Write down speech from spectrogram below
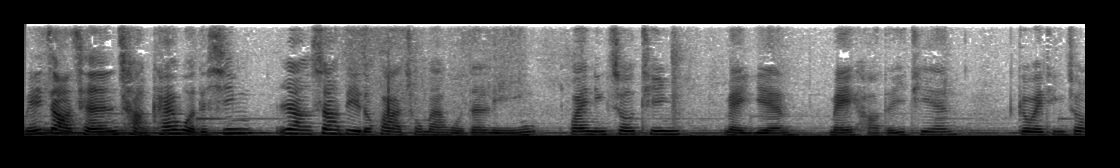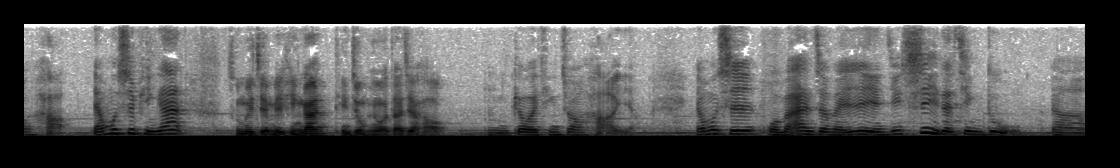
每早晨敞开我的心，让上帝的话充满我的灵。欢迎您收听美言美好的一天，各位听众好，杨牧师平安，姊妹姐妹平安，听众朋友大家好。嗯，各位听众好，杨杨牧师，我们按着每日研经释义的进度啊，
